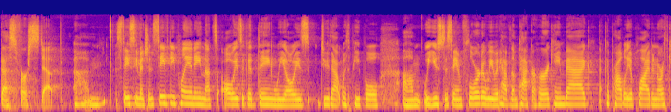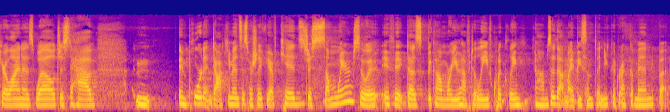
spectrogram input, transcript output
best first step. Um, Stacey mentioned safety planning. That's always a good thing. We always do that with people. Um, we used to say in Florida we would have them pack a hurricane bag. That could probably apply to North Carolina as well, just to have important documents, especially if you have kids, just somewhere. So if it does become where you have to leave quickly, um, so that might be something you could recommend. But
